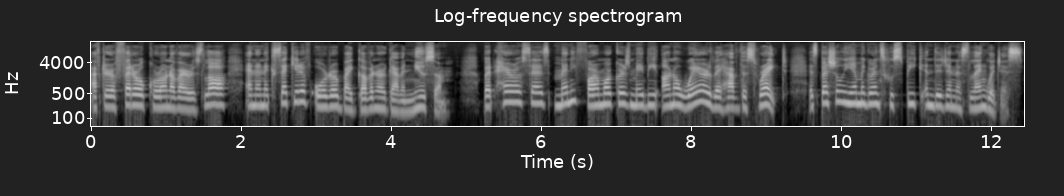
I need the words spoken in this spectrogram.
after a federal coronavirus law and an executive order by Governor Gavin Newsom. But Harrow says many farm workers may be unaware they have this right, especially immigrants who speak indigenous languages.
